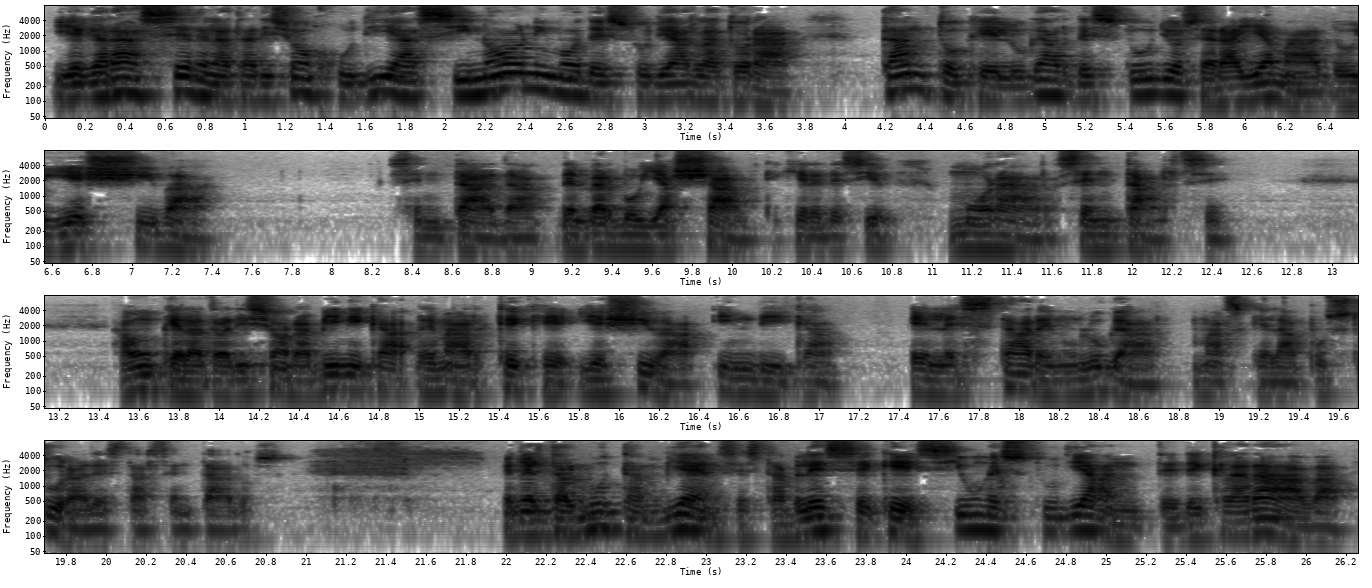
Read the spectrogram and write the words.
llegará a ser en la tradición judía sinónimo de estudiar la Torah, tanto que el lugar de estudio será llamado yeshiva, sentada, del verbo yashav, que quiere decir morar, sentarse. Aunque la tradición rabínica remarque que yeshiva indica el estar en un lugar más que la postura de estar sentados. En el Talmud también se establece que si un estudiante declaraba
